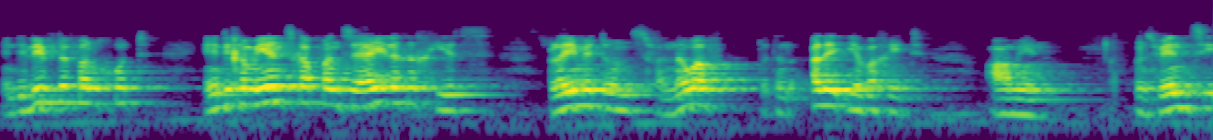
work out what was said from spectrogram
en die liefde van God en die gemeenskap van sy Heilige Gees bly met ons van nou af tot in alle ewigheid. Amen. Ons wens u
